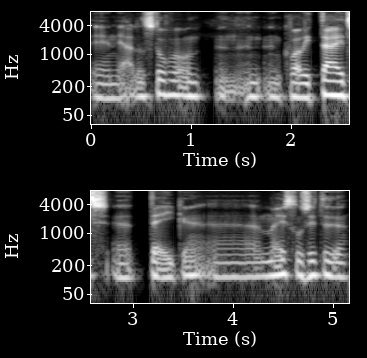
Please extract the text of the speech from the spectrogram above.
En ja, dat is toch wel een, een, een kwaliteitsteken. Meestal zitten,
